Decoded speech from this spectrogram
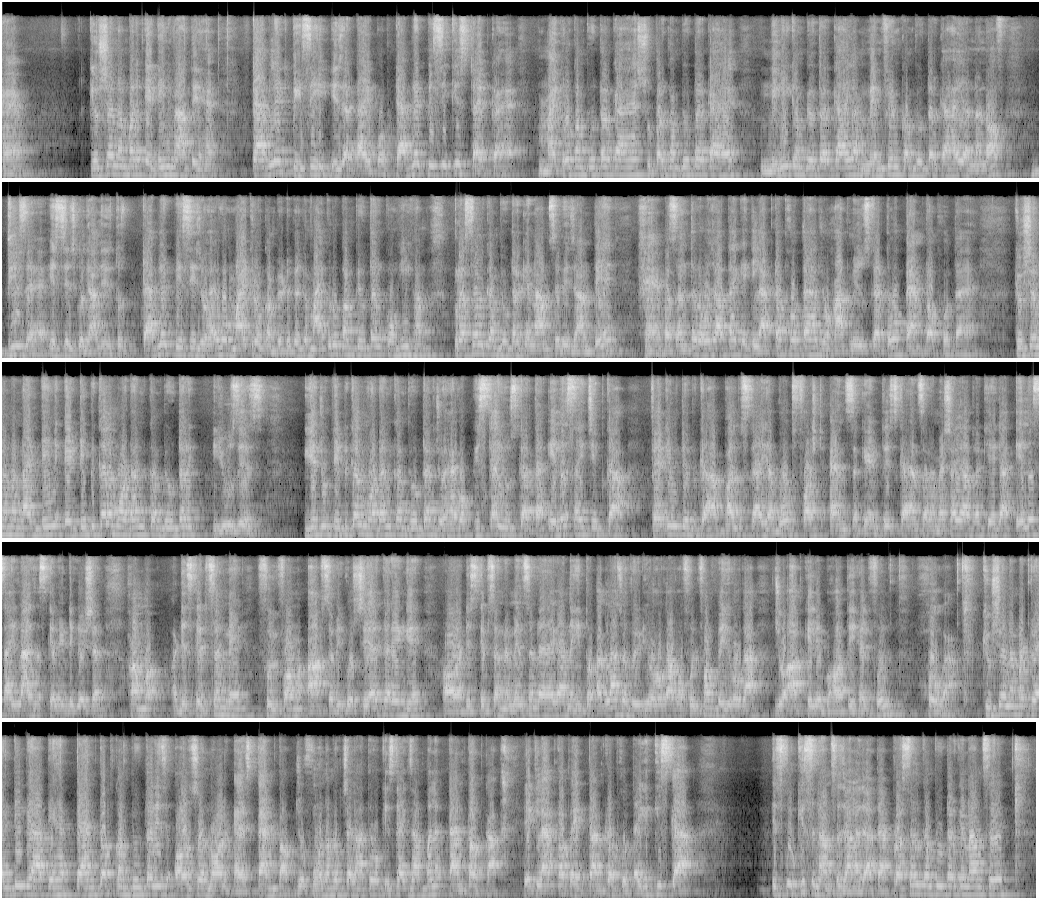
हैं। क्वेश्चन नंबर 18 में आते हैं। Tablet PC is a type of tablet PC किस टाइप का है? माइक्रो कंप्यूटर का है सुपर कंप्यूटर का है मिनी कंप्यूटर का है या मेनफ्रेम कंप्यूटर का है या नन ऑफ़ दीज है। इस चीज़ को ध्यान दीजिए। तो टैबलेट पीसी जो है वो माइक्रो कंप्यूटर क्योंकि माइक्रो कंप्यूटर को ही हम पर्सनल कंप्यूटर के नाम से भी जानते हैं। बस अंतर हो जाता है कि एक लैपटॉप होता है जो हाथ में यूज़ करते हैं, वो पैमटॉप होता है। Question number 19 a typical modern computer uses ये जो टिपिकल मॉडर्न कंप्यूटर जो है, वो किसका यूज़ करता है? एलएसआई चिप का वैक्यूम ट्यूब का बल्ब्स का, या बोथ फ़र्स्ट एंड सेकेंड तो इसका आंसर हमेशा याद रखिएगा। L S I large scale integration हम डिस्क्रिप्शन में फुल फॉर्म आप सभी को शेयर करेंगे और डिस्क्रिप्शन में मेंशन रहेगा। नहीं तो अगला जो वीडियो होगा, वो फुल फॉर्म पे ही होगा, जो आपके लिए बहुत ही हेल्पफुल होगा। क्वेश्चन नंबर ट्वेंटी पे आते हैं। Pentop computer is also known as pentop जो फ़ोन हम लोग चलाते हैं, वो किसका एग्ज़ाम्पल है? पैनटॉप का। एक लैपटॉप एक पैनटॉप होता है। ये किसका? इसको किस नाम से जाना जाता है? पर्सनल कंप्यूटर के नाम से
